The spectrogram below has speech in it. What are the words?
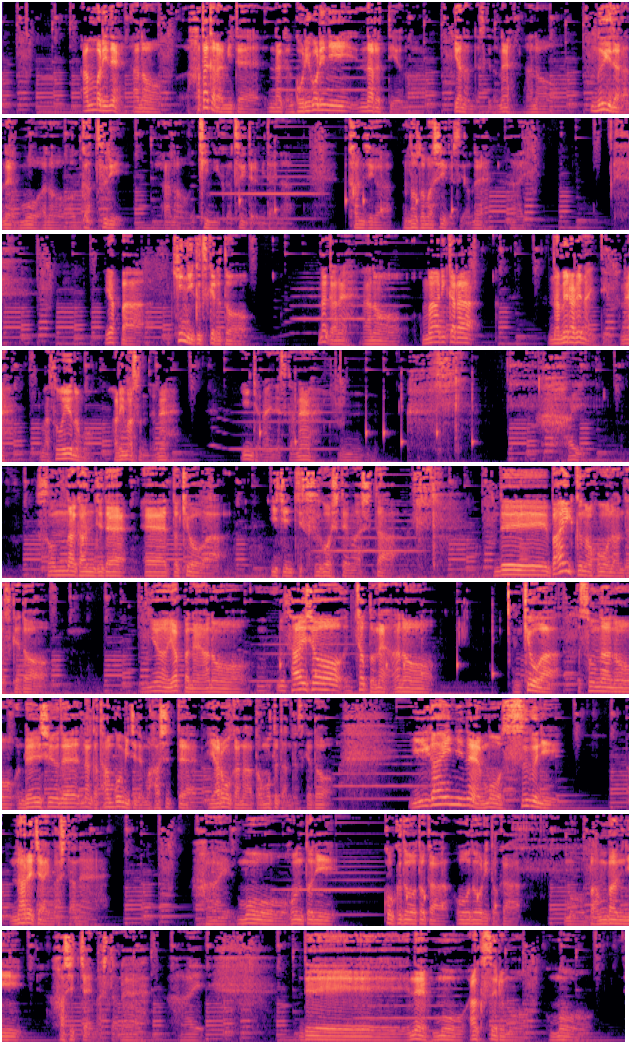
あんまりね、あの、旗から見て、なんかゴリゴリになるっていうのは嫌なんですけどね。あの、脱いだらね、もうあの、がっつり、あの、筋肉がついてるみたいな感じが望ましいですよね。はい。やっぱ、筋肉つけると、なんかね、あの、周りから舐められないっていうかね。まあそういうのもありますんでね。いいんじゃないですかね。うん、はい。そんな感じで、えー、っと今日は一日過ごしてました。で、バイクの方なんですけど、いや、やっぱね、あの、最初、ちょっとね、あの、今日は、そんなあの、練習でなんか田んぼ道でも走ってやろうかなと思ってたんですけど、意外にね、もうすぐに慣れちゃいましたね。はい。もう本当に国道とか大通りとか、もうバンバンに走っちゃいましたね。はい。で、ね、もうアクセルも、も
